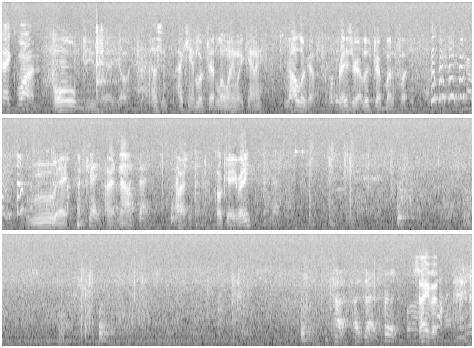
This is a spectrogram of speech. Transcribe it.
take one. Oh, geez, there you go. Listen, I can't look that low anyway, can I? I'll look up. Raise her up. Lift her up about a foot. Ooh, hey. Okay. All right, now. Like that. All right. Okay, ready? Yeah. How's that? Save it.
